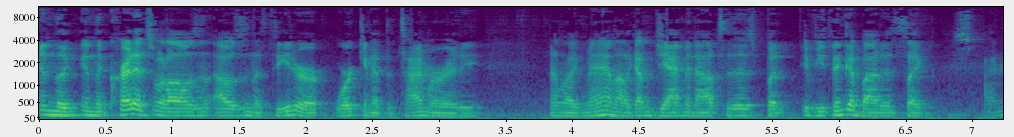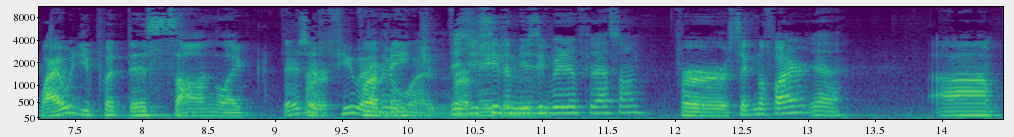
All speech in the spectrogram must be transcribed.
In the in the credits when I was I was in the theater working at the time already. And I'm like, man, like I'm jamming out to this. But if you think about it, it's like, Spider-Man. why would you put this song like? There's a few for other major- ones. Did you see the music movie. video for that song? for Signal Fire? Yeah, Um,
